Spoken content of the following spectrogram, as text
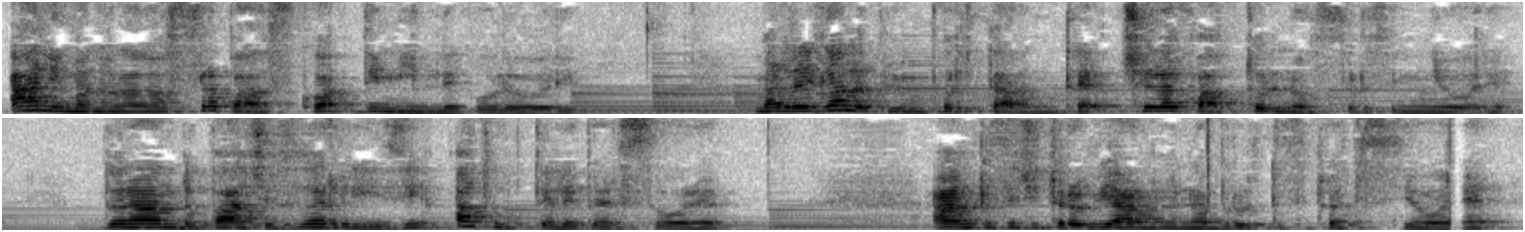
animano la nostra Pasqua di mille colori. Ma il regalo più importante ce l'ha fatto il nostro Signore, donando pace e sorrisi a tutte le persone. Anche se ci troviamo in una brutta situazione,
